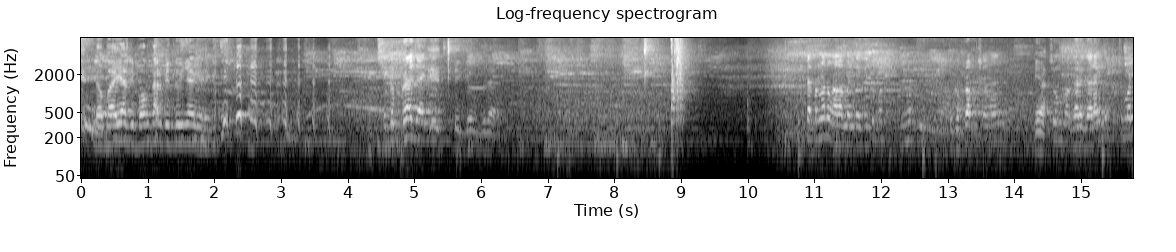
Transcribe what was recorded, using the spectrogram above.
Gak bayar dibongkar pintunya gitu. Digebrak aja Tiga bulan. Kita pernah tuh ngalamin kayak gitu, Bang Digebrak soalnya Ya. Sumpah, gara-gara itu tuh cuman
